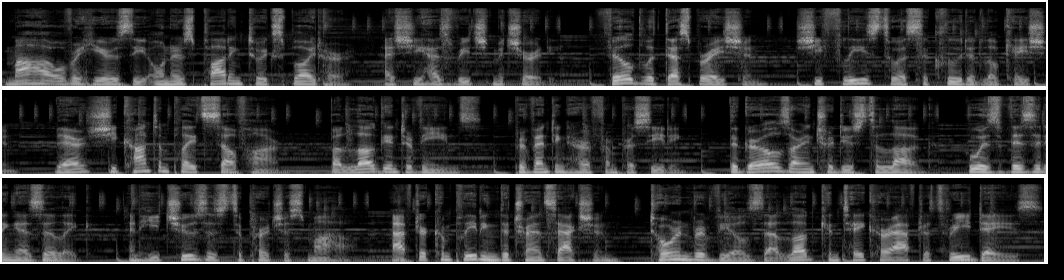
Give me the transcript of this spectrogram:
Maha overhears the owners plotting to exploit her as she has reached maturity. Filled with desperation, she flees to a secluded location. There, she contemplates self harm, but Lug intervenes, preventing her from proceeding. The girls are introduced to Lug, who is visiting as Illig, and he chooses to purchase Maha. After completing the transaction, Torin reveals that Lug can take her after three days,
